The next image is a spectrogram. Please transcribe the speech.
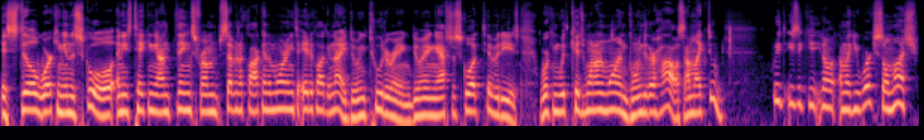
is still working in the school and he's taking on things from 7 o'clock in the morning to 8 o'clock at night doing tutoring doing after school activities working with kids one-on-one going to their house. I'm like dude what you, he's like, you, you know, I'm like, you work so much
